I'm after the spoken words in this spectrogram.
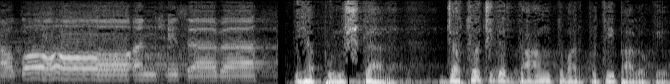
عطاء حسابا ইহা পুরস্কার যথোচিত দান তোমার প্রতিপালকের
